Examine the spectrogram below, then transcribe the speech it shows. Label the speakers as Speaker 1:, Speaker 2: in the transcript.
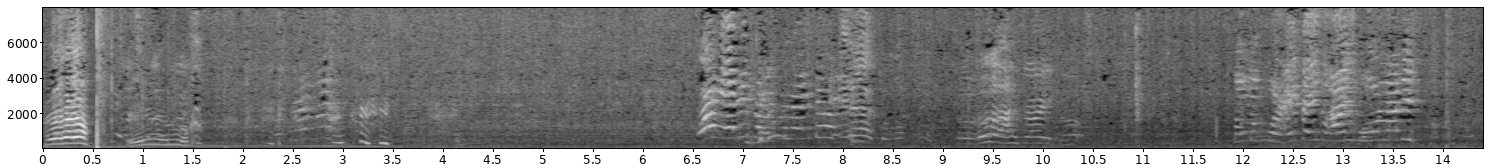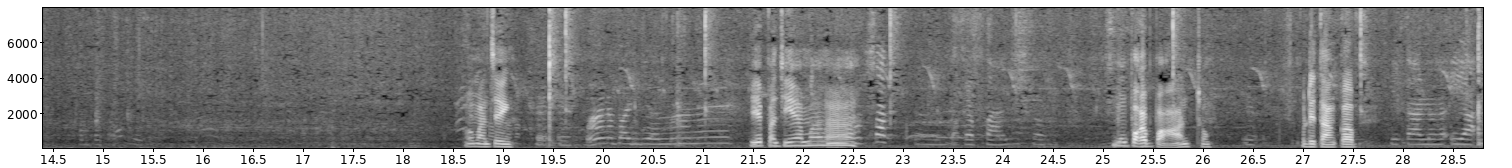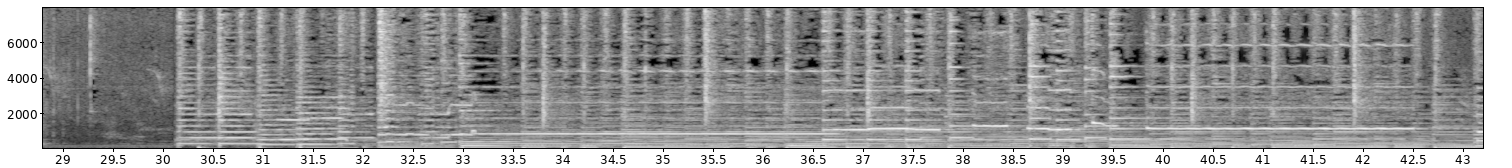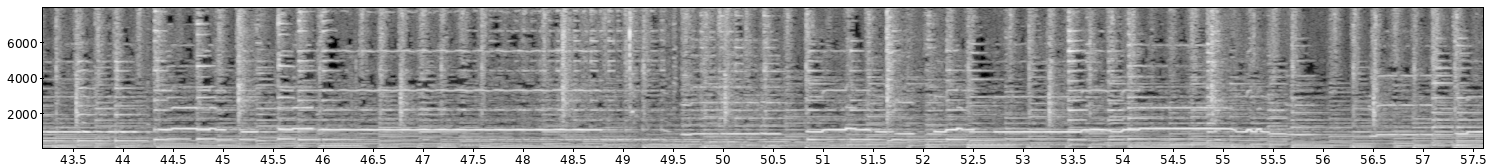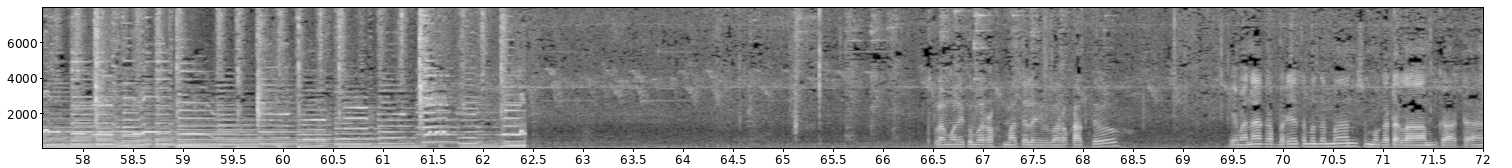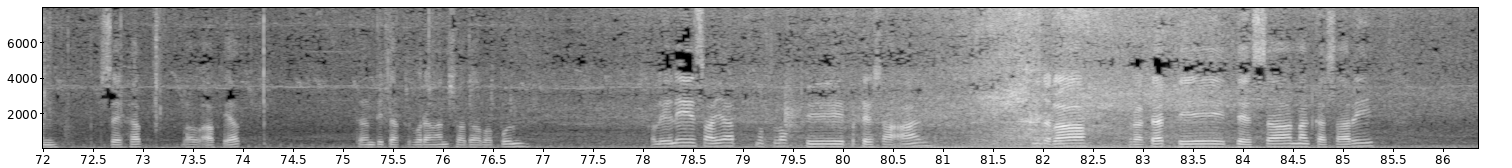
Speaker 1: Ayo, ayo, ayo. Eh, Mau mancing?
Speaker 2: Mana panjangan mana?
Speaker 1: Iya pancingnya mana?
Speaker 2: Rusak. Pakai pancong.
Speaker 1: Mau pakai pancong. Mau ditangkap. Assalamualaikum warahmatullahi wabarakatuh. Gimana kabarnya teman-teman? Semoga dalam keadaan sehat walafiat dan tidak kekurangan suatu apa pun. Kali ini saya ngevlog di pedesaan. Ini adalah berada di Desa Nagasari,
